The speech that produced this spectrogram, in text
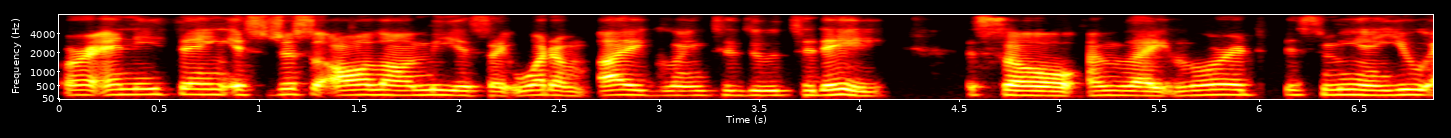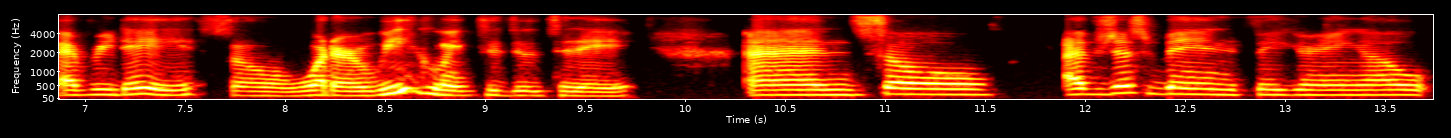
or anything. It's just all on me. It's like, what am I going to do today? So I'm like, Lord, it's me and you every day. So what are we going to do today? And so I've just been figuring out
